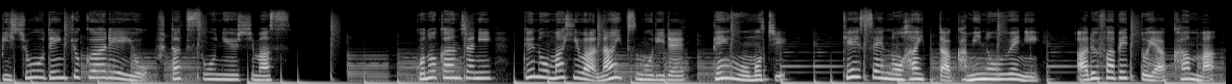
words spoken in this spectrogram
微小電極アレイを2つ挿入します。この患者に手の麻痺はないつもりでペンを持ち、罫線の入った紙の上にアルファベットやカンマ、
